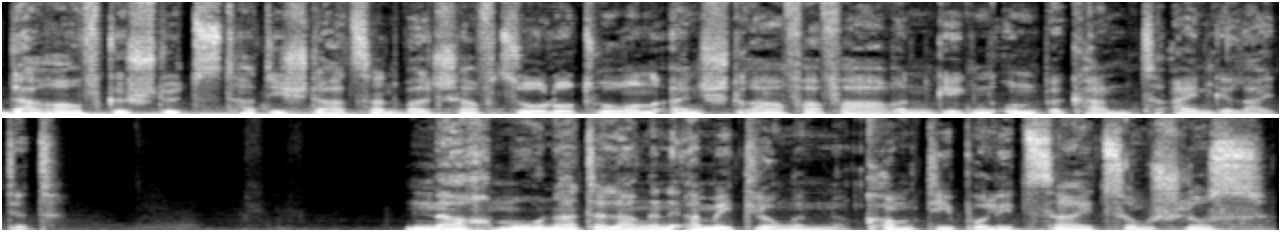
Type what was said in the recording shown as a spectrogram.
Darauf gestützt hat die Staatsanwaltschaft Solothurn ein Strafverfahren gegen Unbekannt eingeleitet. Nach monatelangen Ermittlungen kommt die Polizei zum Schluss,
